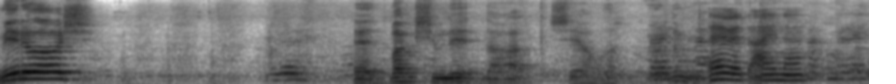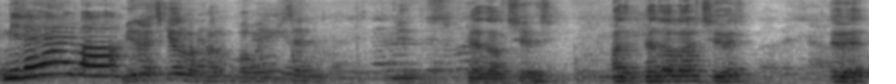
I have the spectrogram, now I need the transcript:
Miroş. Evet bak şimdi daha şey abla. Gördün mü? Evet aynen. Miray Elva. Miraç gel bakalım babacığım sen bir pedal çevir. Hadi pedalları çevir. Evet.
